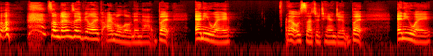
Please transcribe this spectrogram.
sometimes I feel like I'm alone in that. But anyway, that was such a tangent. But anyway,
